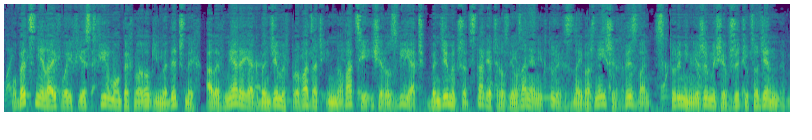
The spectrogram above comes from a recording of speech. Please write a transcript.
Obecnie LifeWave jest firmą technologii medycznych, ale w miarę jak będziemy wprowadzać innowacje i się rozwijać, będziemy przedstawiać rozwiązania niektórych z najważniejszych wyzwań, z którymi mierzymy się w życiu codziennym.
